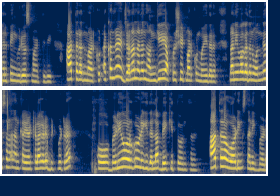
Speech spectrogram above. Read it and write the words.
ಹೆಲ್ಪಿಂಗ್ ವಿಡಿಯೋಸ್ ಮಾಡ್ತೀವಿ. ಆ ಥರದ್ದು ಮಾಡ್ಕೊಂಡು ಯಾಕಂದ್ರೆ ಜನ ನನ್ನನ್ನು ಹಂಗೆ ಅಪ್ರಿಷಿಯೇಟ್ ಮಾಡ್ಕೊಂಡು ಬಂದಿದ್ದಾರೆ ನಾನು ಇವಾಗ ಅದನ್ನು ಒಂದೇ ಸಲ ನನ್ನ ಕೈ ಕೆಳಗಡೆ ಬಿಟ್ಬಿಟ್ರೆ ಓ ಬೆಳೆಯೋವರೆಗೂ ಇವಳಿಗೆ ಇದೆಲ್ಲ ಬೇಕಿತ್ತು ಅಂತಾರೆ. ಆ ಥರ ವರ್ಡಿಂಗ್ಸ್ ನನಗೆ ಬೇಡ.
